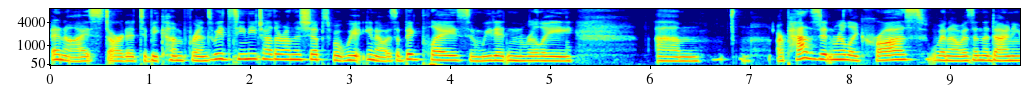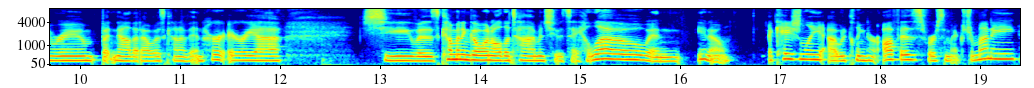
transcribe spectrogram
and I started to become friends. We'd seen each other on the ships, but we, you know, it was a big place and we didn't really, um, our paths didn't really cross when I was in the dining room. But now that I was kind of in her area, she was coming and going all the time and she would say hello. And, you know, occasionally I would clean her office for some extra money.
